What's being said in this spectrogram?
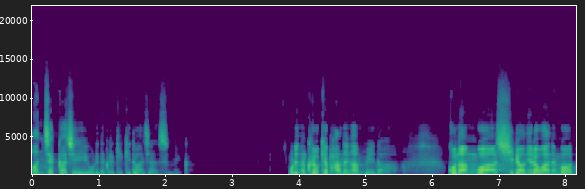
언제까지 우리는 그렇게 기도하지 않습니까? 우리는 그렇게 반응합니다. 고난과 시련이라고 하는 것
